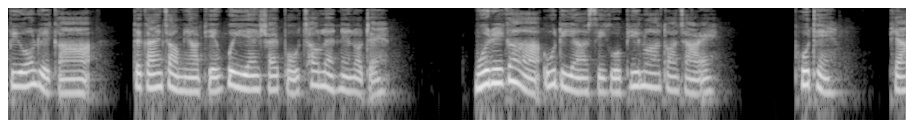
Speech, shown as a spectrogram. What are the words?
ပီယောလွယ်ကတကိုင်းကြောင်များဖြင့်ဝှေ့ရမ်းရှိုက်ပုံ၆လက်နှင်းလွတ်တယ်မွေတွေကဥတီယာစီကိုပြေးလွှားသွားကြတယ်ဖိုးထင်ဗျာ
